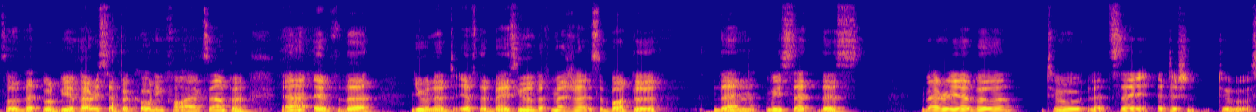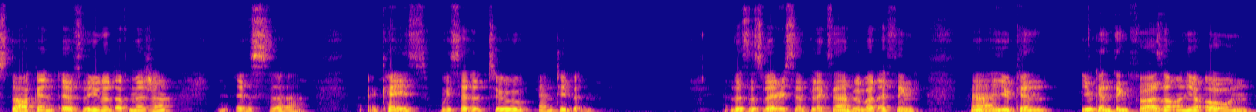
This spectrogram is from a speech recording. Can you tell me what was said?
So that would be a very simple coding for our example. If the unit, if the base unit of measure is a bottle, then we set this variable to, let's say, addition to stock. And if the unit of measure is uh, a case, we set it to empty bin. This is very simple example, but I think uh, you can you can think further on your own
